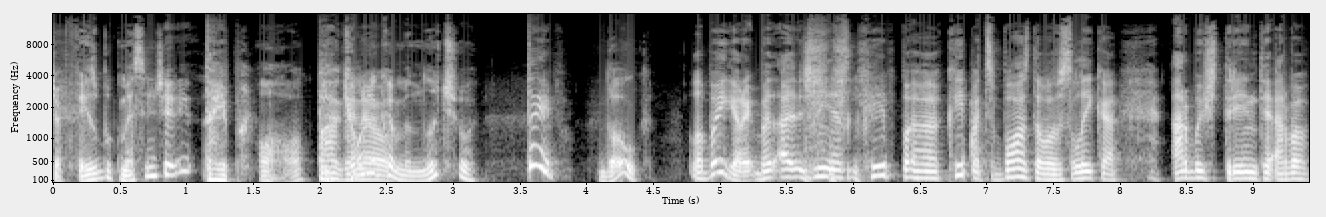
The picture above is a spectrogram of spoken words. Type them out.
Čia Facebook Messengerį? Taip, Oho, Pagaliau. 15 minučių? taip. Daug. Labai gerai, bet žinai, kaip, kaip atsibosdavo visą laiką arba ištrinti, arba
